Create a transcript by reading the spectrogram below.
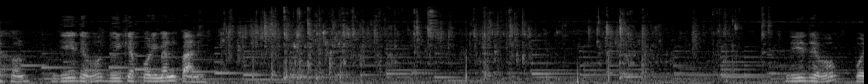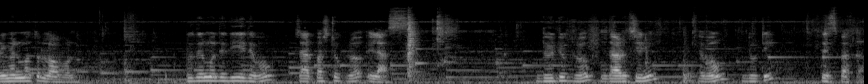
এখন দিয়ে দেব দুই কাপ পরিমাণ পানি। দিয়ে দেব পরিমাণ মতো লবণ। দুধের মধ্যে দিয়ে দেব চার পাঁচ টুকরো এলাচ, দুই টুকরো দারুচিনি এবং দুটি তেজপাতা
